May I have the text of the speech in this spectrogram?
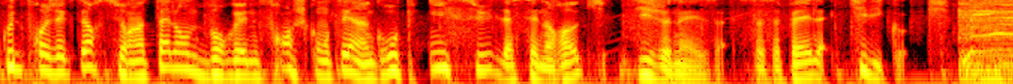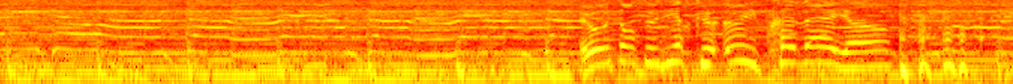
Coup de projecteur sur un talent de Bourgogne-Franche-Comté, un groupe issu de la scène rock dijonnaise. Ça s'appelle Kiddy Coke. Et autant te dire que eux, ils te réveillent, hein.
